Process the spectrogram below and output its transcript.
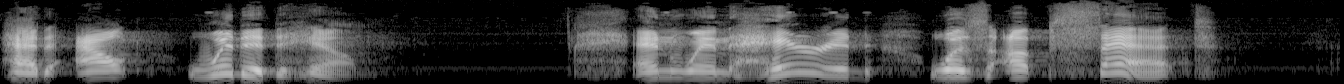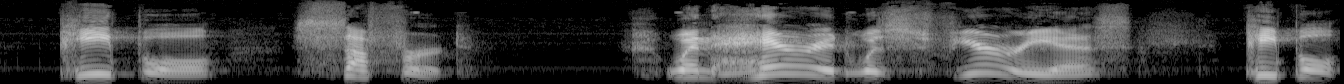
had outwitted him. And when Herod was upset, people suffered. When Herod was furious, people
